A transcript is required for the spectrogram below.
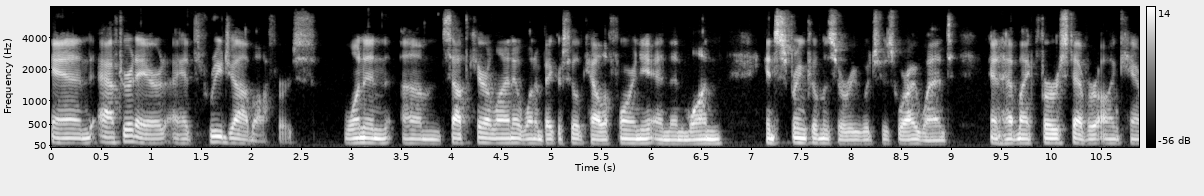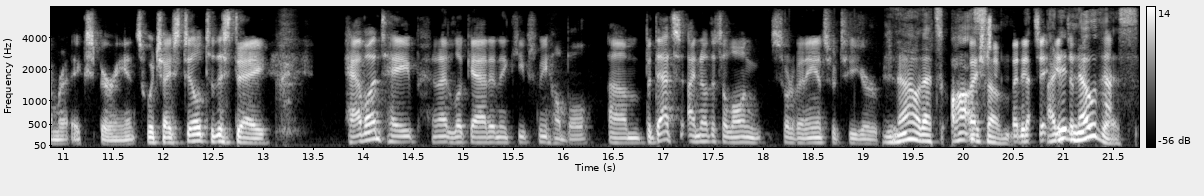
and after it aired, I had three job offers one in um, South Carolina, one in Bakersfield, California, and then one in Springfield, Missouri, which is where I went and had my first ever on camera experience, which I still to this day have on tape, and I look at it, and it keeps me humble. Um, but that's I know that's a long sort of an answer to your no, that's awesome. Question, but it's, I it's didn't know path. this.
